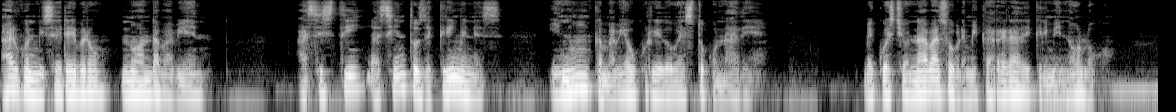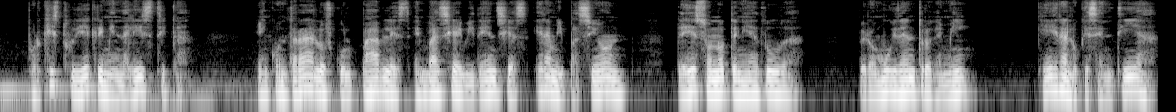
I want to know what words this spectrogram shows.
Algo en mi cerebro no andaba bien. Asistí a cientos de crímenes y nunca me había ocurrido esto con nadie. Me cuestionaba sobre mi carrera de criminólogo. ¿Por qué estudié criminalística? Encontrar a los culpables en base a evidencias era mi pasión, de eso no tenía duda, pero muy dentro de mí, ¿qué era lo que sentía?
